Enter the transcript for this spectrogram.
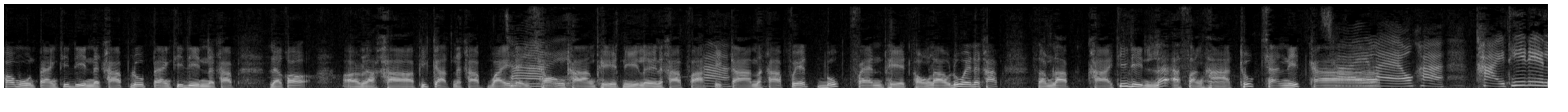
ข้อมูลแปลงที่ดินนะครับ รูปแปลงที่ดินนะครับ แล้วก็เอ่อราคาพิกัดนะครับไว้ในใช่ช่องทางเพจนี้เลยนะครับ ฝากค่ะ ติดตามนะครับ Facebook แฟนเพจของเราด้วยนะครับสำหรับขายที่ดินและอสังหาทุกชนิดครับ ใช่แล้วค่ะ ขายที่ดิน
